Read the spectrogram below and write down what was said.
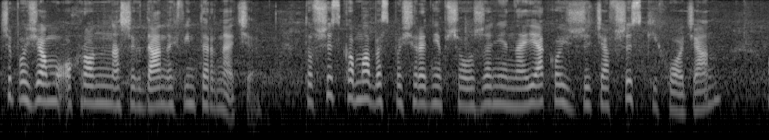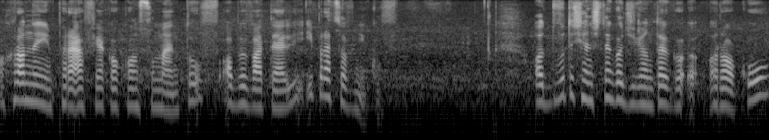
czy poziomu ochrony naszych danych w internecie. To wszystko ma bezpośrednie przełożenie na jakość życia wszystkich łodzian, ochronę im praw jako konsumentów, obywateli i pracowników. Od 2009 roku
